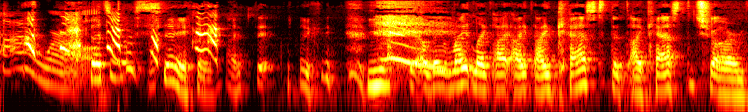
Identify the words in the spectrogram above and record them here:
Potter world. That's what I'm saying. I think like, you, they write like I, I, I cast the I cast the charm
